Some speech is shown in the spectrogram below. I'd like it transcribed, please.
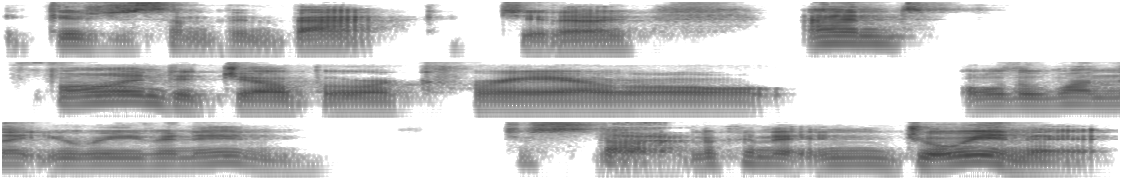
it gives you something back. Do you know? And find a job or a career or or the one that you're even in. Just start yeah. looking at enjoying it.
